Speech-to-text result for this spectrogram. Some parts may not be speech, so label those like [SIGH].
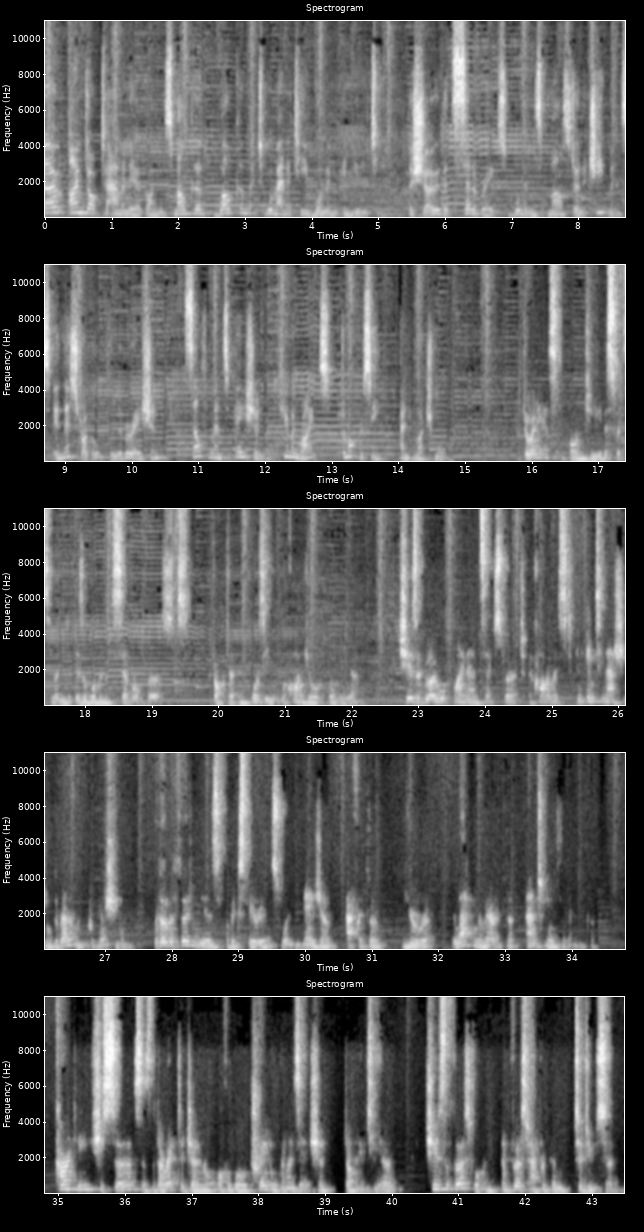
Hello, I'm Dr. Amaleya Goneos-Malka. Welcome to Womanity Woman in Unity, the show that celebrates women's milestone achievements in their struggle for liberation, self emancipation, human rights, democracy, and much more. Joining us on Geneva, Switzerland, is a woman of several firsts, Dr. Ngozi Okonjo-Iweala. She is a global finance expert, economist, and international development professional with over 30 years of experience working in Asia, Africa, Europe, Latin America, and North America. Currently, she serves as the Director General of the World Trade Organization, WTO. She is the first woman and first African to do so.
